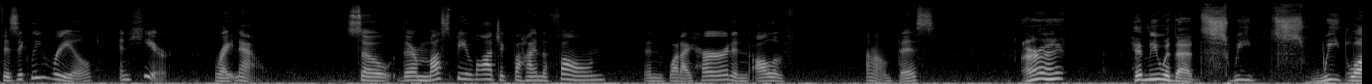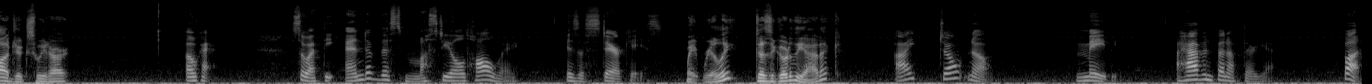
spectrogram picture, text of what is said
physically real and here, right now. So there must be logic behind the phone and what I heard and all of, I don't know, this. All right. Hit me with that sweet, sweet logic, sweetheart. Okay. So at the end of this musty old hallway is a staircase. Wait, really? Does it go to the attic? I don't know. Maybe. I haven't been up there yet. But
